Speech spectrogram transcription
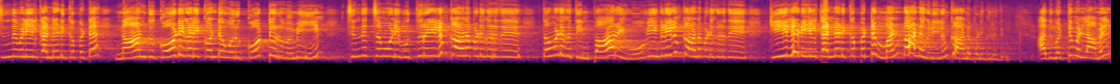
சிந்துவெளியில் கண்டெடுக்கப்பட்ட நான்கு கோடுகளை கொண்ட ஒரு கோட்டுருவமே சிந்திச்ச மொழி முத்திரையிலும் காணப்படுகிறது. தமிழகத்தின் பாறை ஓவியங்களிலும் காணப்படுகிறது. கீழடியில் கண்டெடுக்கப்பட்ட மண்பாண்டங்களிலும் காணப்படுகிறது. அது மட்டுமல்லாமல்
